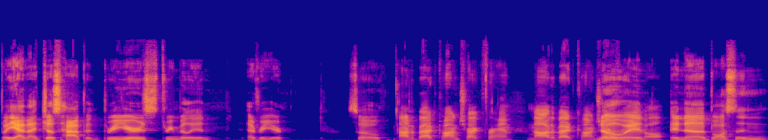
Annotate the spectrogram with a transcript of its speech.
But yeah, that just happened. Three years, three million every year. So Not a bad contract for him. Not a bad contract no, and, at all. and uh, Boston,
